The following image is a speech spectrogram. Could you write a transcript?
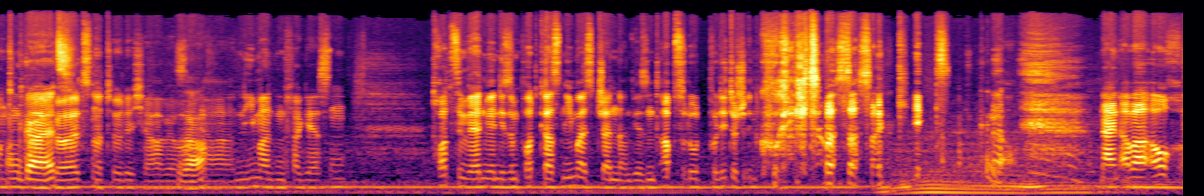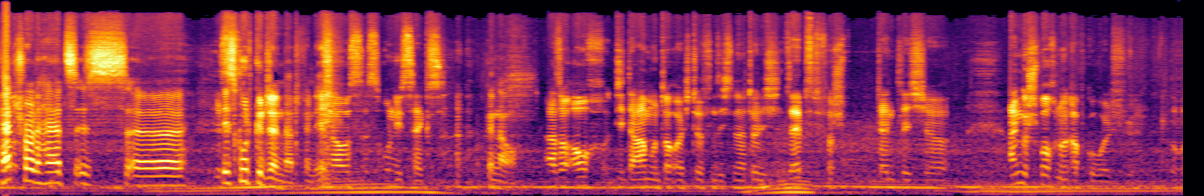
und, Und Girls. Girls natürlich, ja, wir So. wollen ja niemanden vergessen. Trotzdem werden wir in diesem Podcast niemals gendern. Wir sind absolut politisch inkorrekt, was das angeht. Genau. Nein, aber auch. äh, Petrolheads ist, äh, ist, Ist- gut gegendert, finde ich. Genau, es ist Unisex. Genau. Also auch die Damen unter euch dürfen sich natürlich selbstverständlich äh, angesprochen und abgeholt fühlen. So,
